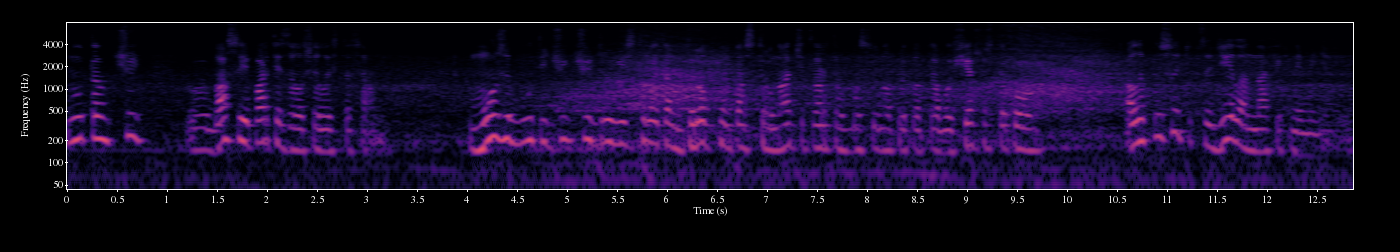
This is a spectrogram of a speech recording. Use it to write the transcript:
ну там чуть е, басові партії залишились те саме. Може бути чуть-чуть другий строй, там дропнута струна четверта басу, наприклад, або ще щось такого. Але по суті це діло нафіг не міняє.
